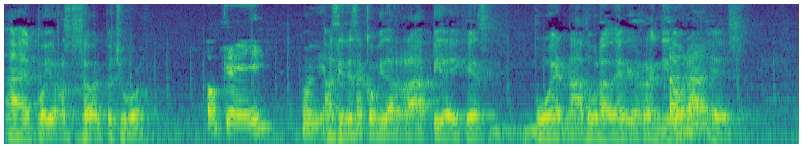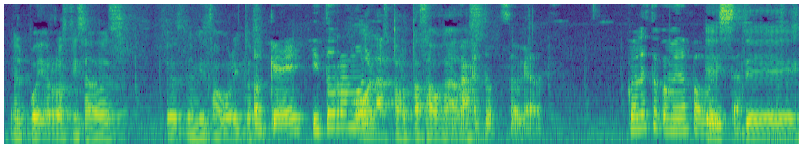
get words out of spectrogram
Ah, el pollo rostizado del pechugón. Ok. así de esa comida rápida y que es buena, duradera y rendidora, es el pollo rostizado es, es de mis favoritos. Ok, ¿y tú, Ramón? O las tortas ahogadas. Ah, tortas ahogadas. ¿Cuál es tu comida favorita? Este,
